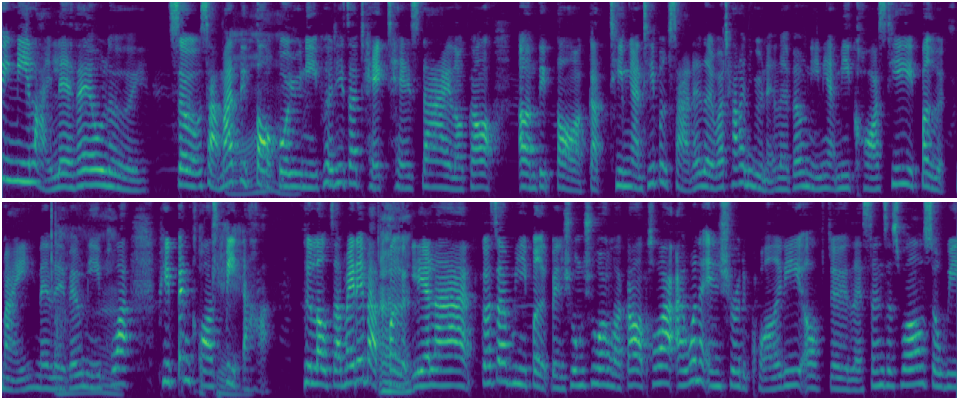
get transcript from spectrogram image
ริง ๆ มีหลายเลเวลเลย so สามารถติดต่ออ๋อโกยูนีเพื่อที่จะ take test ได้ แล้วก็เอิ่มติดต่อกับทีมงานที่ปรึกษาได้เลยว่าถ้าอยู่ในเลเวลนี้เนี่ยมีคอร์สที่เปิดไหมในเลเวลนี้ เพราะว่าพิทเป็นคอร์สโอเคปิดอะค่ะคือเราจะไม่ได้แบบอ่าฮะเปิดเรียราดก็จะมีเปิดเป็นช่วงๆ แล้วก็เพราะว่า I want to ensure the quality of the lessons as well so we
